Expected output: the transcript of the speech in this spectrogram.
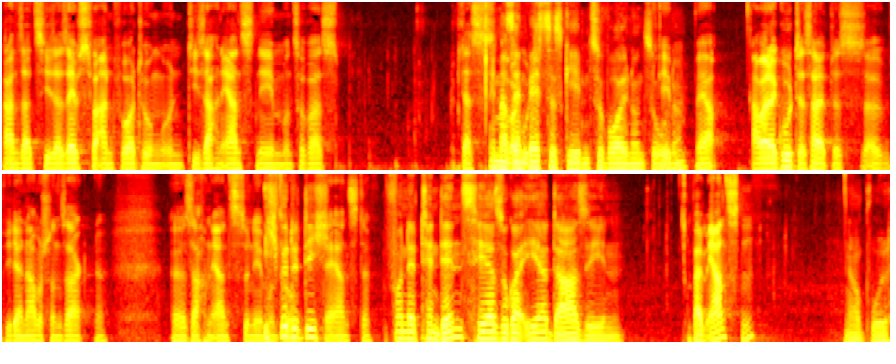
Ansatz dieser Selbstverantwortung und die Sachen ernst nehmen und sowas. Das Immer sein gut, Bestes geben zu wollen und so. Eben, Ne? ja. Aber gut, deshalb, das, äh, wie der Name schon sagt, ne? äh, Sachen ernst zu nehmen. Ich und würde so, dich- Der Ernste. Von der Tendenz her sogar eher da sehen. Beim Ernsten? Ja, obwohl.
